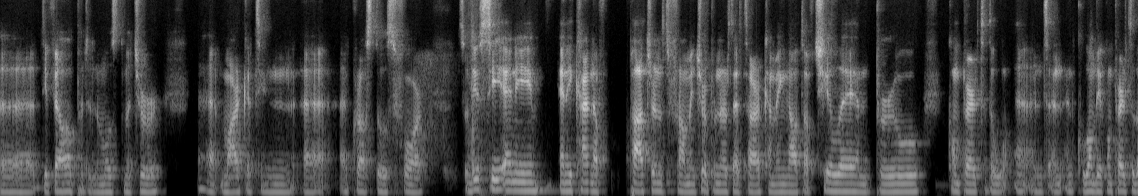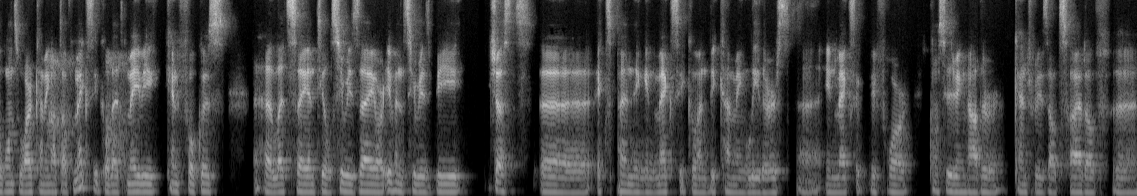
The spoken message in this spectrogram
uh, developed and the most mature uh, market in uh, across those four. So, do you see any any kind of patterns from entrepreneurs that are coming out of Chile and Peru compared to the and, and, and Colombia compared to the ones who are coming out of Mexico that maybe can focus, uh, let's say, until Series A or even Series B, just uh, expanding in Mexico and becoming leaders uh, in Mexico before considering other countries outside of uh,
